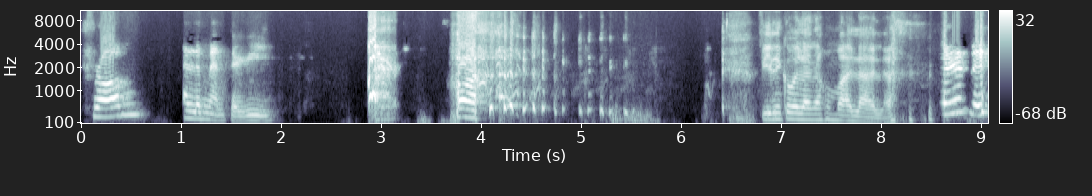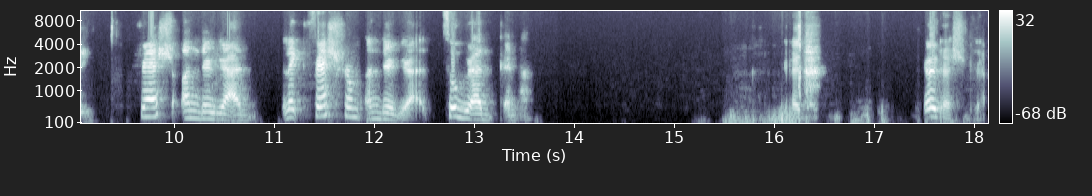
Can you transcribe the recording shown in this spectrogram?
from elementary. Feeling ko wala na akong maalala. Pero like, fresh undergrad. Like, fresh from undergrad. So, grad ka na. Grad. Grad. Fresh grad.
